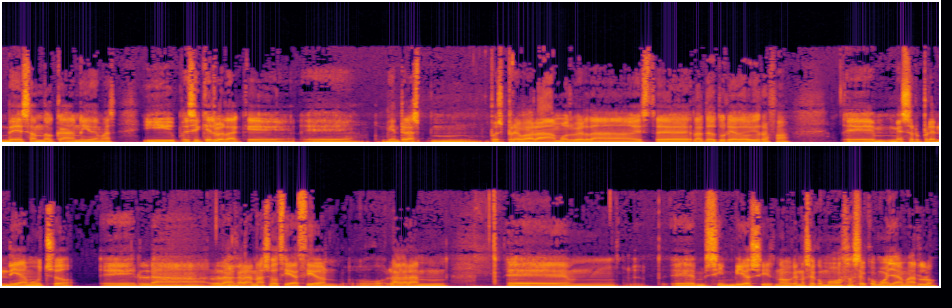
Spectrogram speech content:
de Sandokan y demás. Y pues, sí que es verdad que eh, mientras mm, pues preparábamos, ¿verdad? Este, la tertulia de hoy, Rafa, eh, me sorprendía mucho eh, la, la gran asociación o la gran eh, eh, simbiosis, ¿no? Que no sé cómo, no sé cómo llamarlo,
